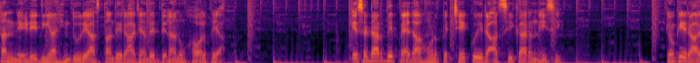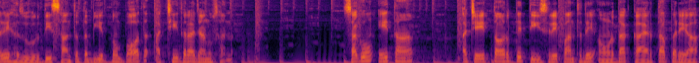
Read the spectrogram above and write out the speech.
ਤਾਂ ਨੇੜੇ ਦੀਆਂ ਹਿੰਦੂ ਰਿਆਸਤਾਂ ਦੇ ਰਾਜਿਆਂ ਦੇ ਦਿਲਾਂ ਨੂੰ ਹੌਲ ਪਿਆ। ਇਸ ਡਰ ਦੇ ਪੈਦਾ ਹੋਣ ਪਿੱਛੇ ਕੋਈ ਰਾਜਸੀ ਕਾਰਨ ਨਹੀਂ ਸੀ, ਕਿਉਂਕਿ ਰਾਜੇ ਹਜ਼ੂਰ ਦੀ ਸੰਤ ਤਬੀਅਤ ਤੋਂ ਬਹੁਤ ਅੱਛੀ ਤਰ੍ਹਾਂ ਜਾਣੂ ਸਨ। ਸਗੋਂ ਇਹ ਤਾਂ ਅਚੇਤ ਤੌਰ ਤੇ ਤੀਸਰੇ ਪੰਥ ਦੇ ਆਉਣ ਦਾ ਕਾਇਰਤਾ ਭਰਿਆ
